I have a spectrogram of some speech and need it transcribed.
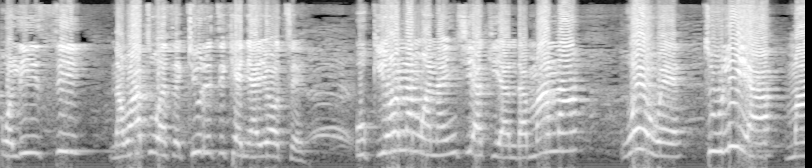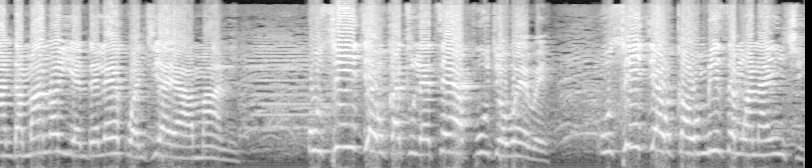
polisi na watu wa security kenya yote. Ukiona mwananchi akiandamana wewe tulia maandamano iendelee kwa njia ya amani. Usije ukatuletea fujo wewe usije ukaumize mwananchi.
